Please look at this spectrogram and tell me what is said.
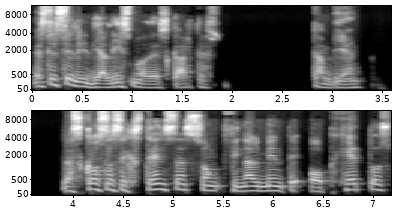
Este es el idealismo de Descartes. También. Las cosas extensas son finalmente objetos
